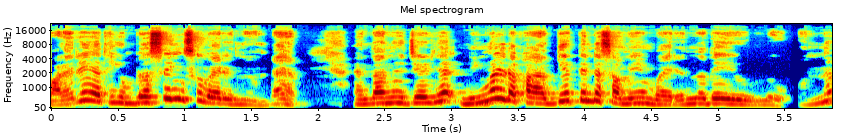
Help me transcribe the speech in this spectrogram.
വളരെയധികം ബ്ലെസ്സിങ്സ് വരുന്നുണ്ട്. എന്താന്ന് വെച്ച് കഴിഞ്ഞാൽ നിങ്ങളുടെ ഭാഗ്യത്തിന്റെ സമയം വരുന്നതേ ഉള്ളൂ. ഒന്ന്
